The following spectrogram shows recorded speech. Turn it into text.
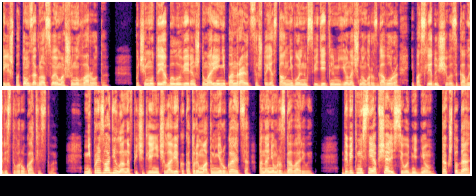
и лишь потом загнал свою машину в ворота. Почему-то я был уверен, что Марии не понравится, что я стал невольным свидетелем ее ночного разговора и последующего заковыристого ругательства. Не производила она впечатления человека, который матом не ругается, а на нем разговаривает. Да ведь мы с ней общались сегодня днем, так что да,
